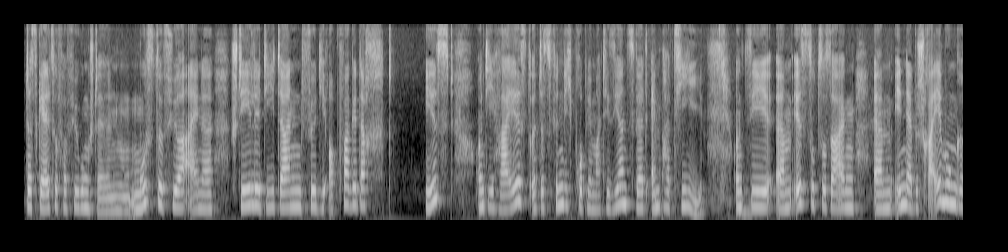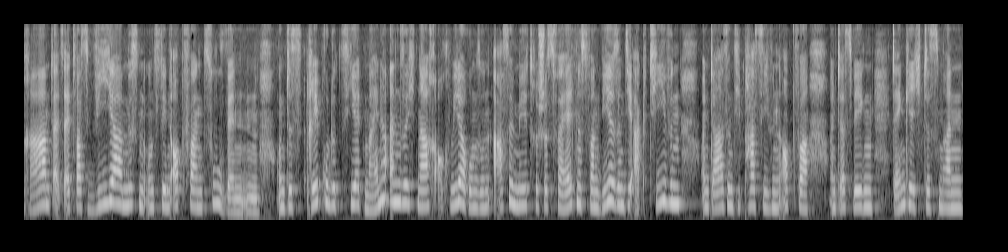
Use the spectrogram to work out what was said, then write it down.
das Geld zur Verfügung stellen musste für eine Stele, die dann für die Opfer gedacht ist und die heißt, und das finde ich problematisierenswert, Empathie. Und sie ähm, ist sozusagen ähm, in der Beschreibung gerahmt als etwas, wir müssen uns den Opfern zuwenden. Und das reproduziert meiner Ansicht nach auch wiederum so ein asymmetrisches Verhältnis von wir sind die Aktiven und da sind die passiven Opfer. Und deswegen denke ich, dass man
